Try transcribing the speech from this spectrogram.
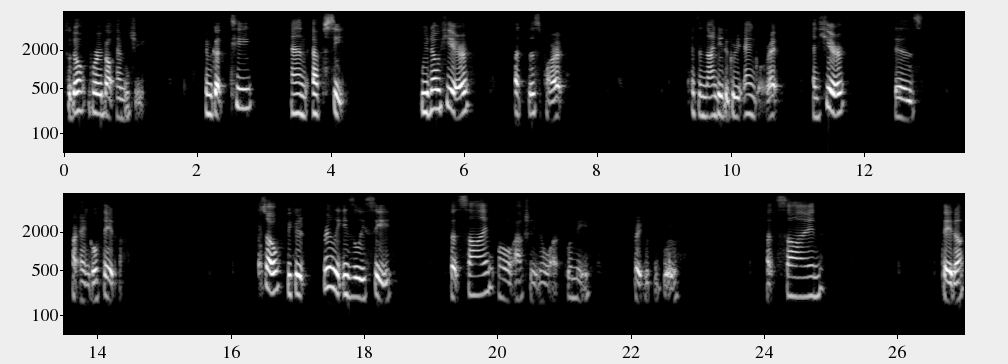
So don't worry about mg. And we've got t and fc. We know here, that's this part, it's a 90 degree angle, right? And here is our angle theta. So we could really easily see that sine, oh, actually, you know what? Let me write with the blue. That sine theta,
